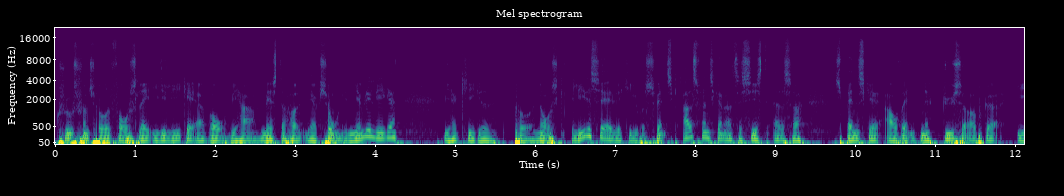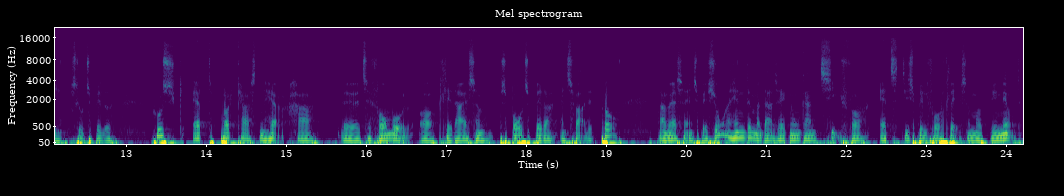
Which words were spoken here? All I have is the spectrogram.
cruise control forslag i de ligaer, hvor vi har mesterhold i aktion i den hjemlige liga. Vi har kigget på norsk eliteserie, vi har kigget på svensk allsvenskan, og til sidst altså spanske afventende gyseropgør i slutspillet. Husk, at podcasten her har øh, til formål at klæde dig som sportsbetter ansvarligt på. Der er masser af inspiration at hente, men der er altså ikke nogen garanti for, at de spilforslag, som måtte blive nævnt,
